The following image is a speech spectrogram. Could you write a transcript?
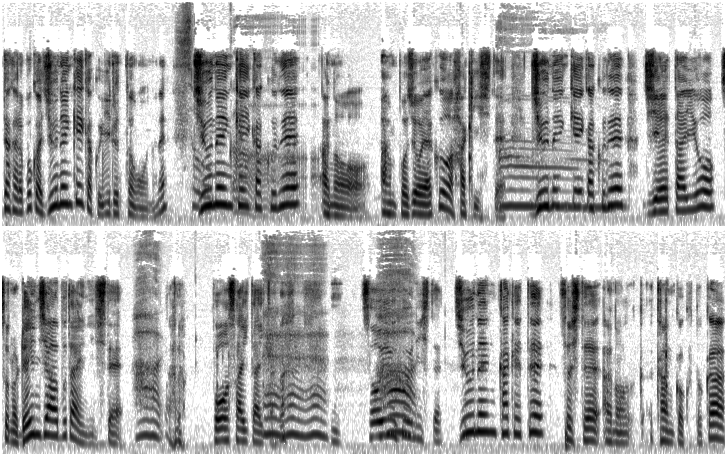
だから僕は10年計画いると思うのね。10年計画で、あの、安保条約を破棄して、10年計画で自衛隊をそのレンジャー部隊にして、はい、あの防災隊かな。えー、そういうふうにして、10年かけて、そしてあの韓国とか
